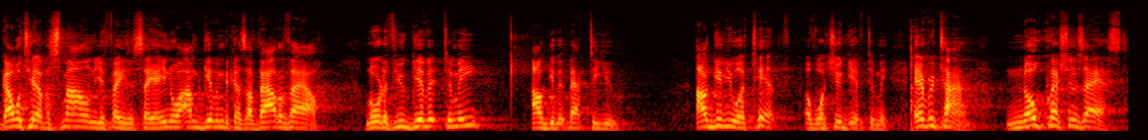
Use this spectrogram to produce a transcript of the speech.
God wants you to have a smile on your face and say, you know what, I'm giving because I vowed a vow. Lord, if you give it to me, I'll give it back to you. I'll give you a tenth of what you give to me every time. No questions asked.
